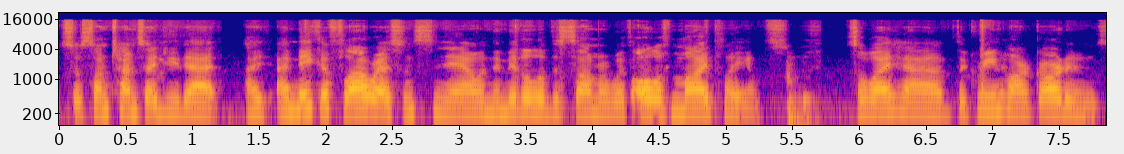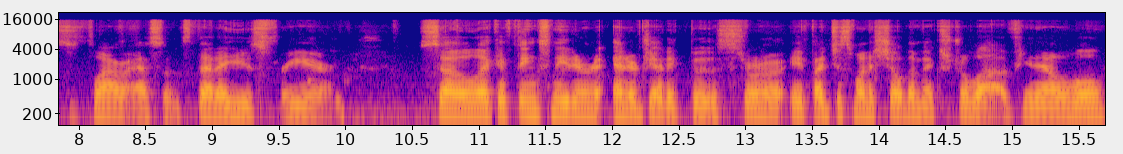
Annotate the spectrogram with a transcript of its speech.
So sometimes I do that. I, I make a flower essence now in the middle of the summer with all of my plants. So I have the Green Heart Gardens flower essence that I use for year. So like if things need an energetic boost or if I just want to show them extra love, you know, we'll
